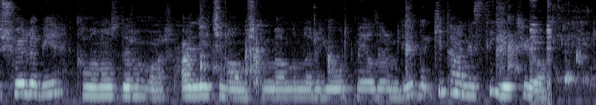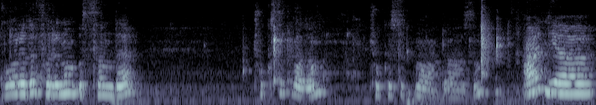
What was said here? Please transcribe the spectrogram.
Şöyle bir kavanozlarım var. Alle için almıştım ben bunları yoğurt mayalarım diye. Bu iki tanesi yetiyor. Bu arada fırınım ısındı. Çok ısıtmadım. Çok ısıtmamak lazım. Alya.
